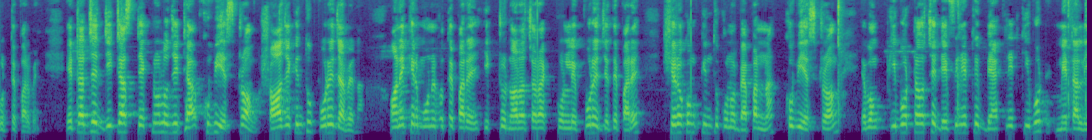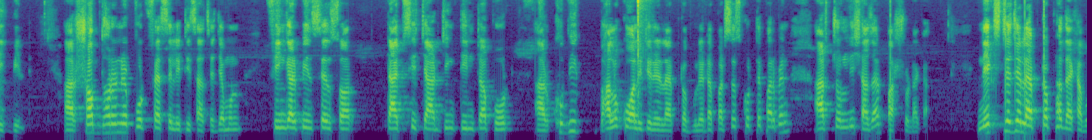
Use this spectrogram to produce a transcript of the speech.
করতে পারবেন। এটার যে ডিটাচ টেকনোলজিটা খুবই স্ট্রং সহজে কিন্তু পড়ে যাবে না। অনেকের মনে হতে পারে একটু নড়াচড়া করলে পড়ে যেতে পারে, সেরকম কিন্তু কোনো ব্যাপার না, খুবই স্ট্রং এবং কিবোর্ডটা হচ্ছে definitely backlit keyboard metallic build আর সব ধরনের পোর্ট ফ্যাসিলিটিস আছে, যেমন fingerprint sensor type C charging তিনটা পোর্ট আর খুবই ভালো কোয়ালিটির ল্যাপটপগুলো এটা পারচেস করতে পারবেন আটচল্লিশ হাজার পাঁচশো টাকা। নেক্সট যে ল্যাপটপটা দেখাবো,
